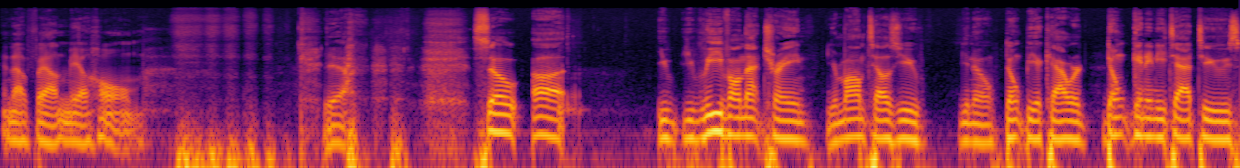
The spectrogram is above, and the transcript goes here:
and I found me a home. Yeah. So uh, you you leave on that train. Your mom tells you, you know, don't be a coward, don't get any tattoos,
